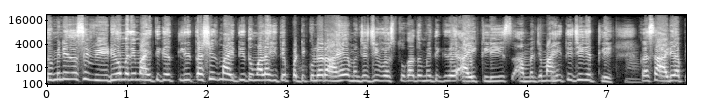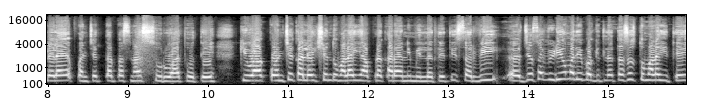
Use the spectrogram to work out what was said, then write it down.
तुम्ही जशी व्हिडिओमध्ये माहिती घेतली तशीच माहिती तुम्हाला इथे पर्टिक्युलर आहे. म्हणजे जी वस्तू का तुम्ही तिकडे ऐकली म्हणजे माहिती जी घेतली का साडी आपल्याला पंच्याहत्तरपासून सुरुवात होते किंवा कोणचे कलेक्शन तुम्हाला ह्या प्रकाराने मिळते ती सर्व जसं व्हिडिओमध्ये बघितलं तसंच तुम्हाला इथे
